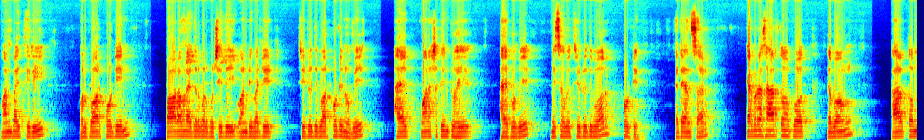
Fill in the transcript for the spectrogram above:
one by three whole power fourteen power আমরা এদের উপর বসিয়ে দিই one divided three to the power fourteen হবে ফাইভ ওয়ানের সাথে ইন্টু হয়ে ফাইভ হবে নিচে হবে three to the power fourteen এটাই অ্যান্সার এরপর আছে আরতম পদ এবং আরতম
